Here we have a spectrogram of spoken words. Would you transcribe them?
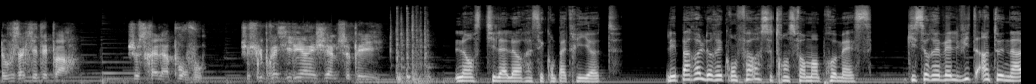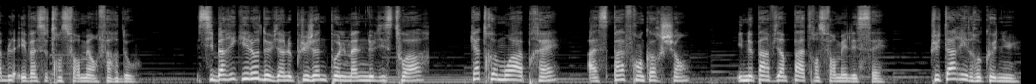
Ne vous inquiétez pas, je serai là pour vous. Je suis brésilien et j'aime ce pays lance-t-il alors à ses compatriotes. Les paroles de réconfort se transforment en promesses, qui se révèlent vite intenables et va se transformer en fardeau. Si Barrichello devient le plus jeune poleman de l'histoire, quatre mois après, à Spa-Francorchamps, il ne parvient pas à transformer l'essai. Plus tard, il reconnut.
